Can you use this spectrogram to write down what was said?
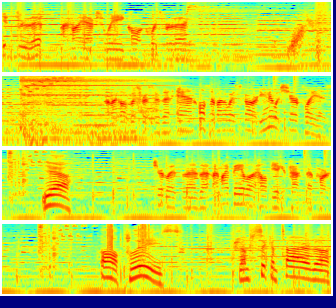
get through this, I might actually call it quits for today. For today. And also, by the way, Scar, do you know what share play is? yeah. Share play is that I might be able to help you get past that part. Oh, please. I'm sick and tired of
